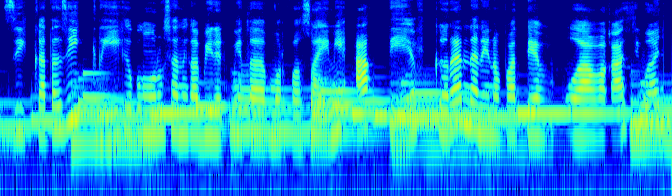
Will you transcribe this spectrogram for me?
Zik kata Zikri, kepengurusan kabinet metamorfosa ini aktif, keren dan inovatif. Wah, makasih banyak.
